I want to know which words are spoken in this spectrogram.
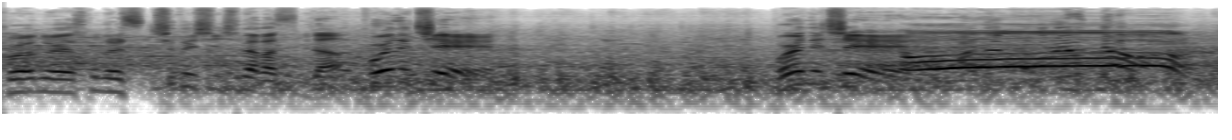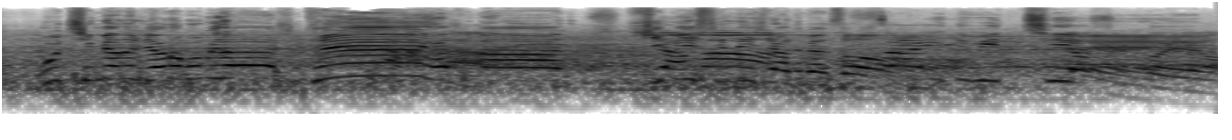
조현우의 손을 스치듯이 지나갔습니다. 보야니치. 보야니치. 어. 반대편으로 연결. 측면을 열어봅니다. 슈팅! 하지만 힘이 실리지 않으면서 사이드 위치였을 네. 거예요.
